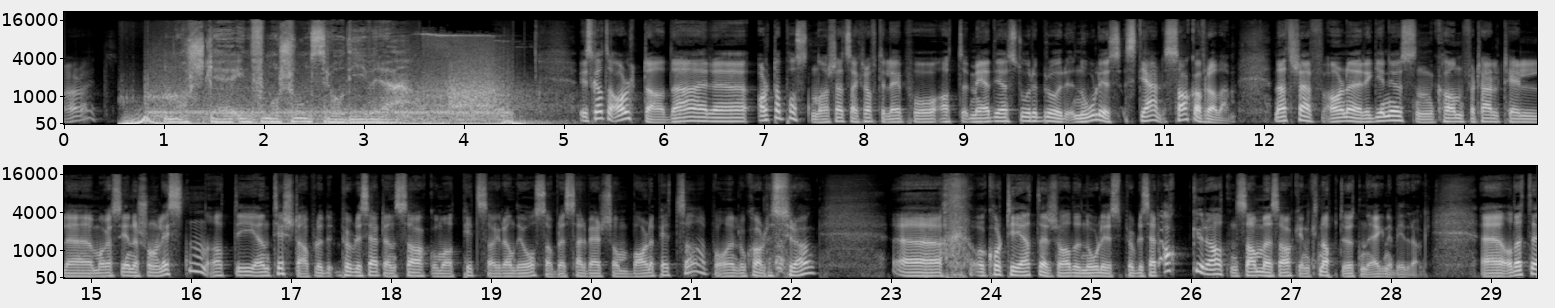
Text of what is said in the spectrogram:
All right. Norske informasjonsrådgivere. Vi skal til Alta, der eh, Altaposten har sett seg kraftig lei på at mediestorebror Nordlys stjeler saker fra dem. Nettsjef Arne Reginiussen kan fortelle til eh, magasinet Journalisten at de en tirsdag publiserte en sak om at pizza Grandiosa ble servert som barnepizza på en lokal restaurant. Eh, og kort tid etter så hadde Nordlys publisert akkurat den samme saken, knapt uten egne bidrag. Uh, og dette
